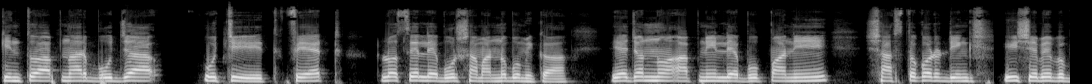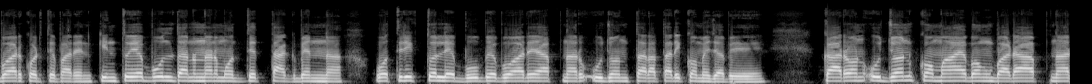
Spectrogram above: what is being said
কিন্তু আপনার বোঝা উচিত ফ্যাট লসে লেবুর সামান্য ভূমিকা। এজন্য আপনি লেবু পানি স্বাস্থ্যকর ড্রিঙ্ক হিসেবে ব্যবহার করতে পারেন, কিন্তু এ ভুল ধারণার মধ্যে থাকবেন না। অতিরিক্ত লেবু ব্যবহারে আপনার ওজন তাড়াতাড়ি কমে যাবে, কারণ ওজন কমা এবং বাড়া আপনার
